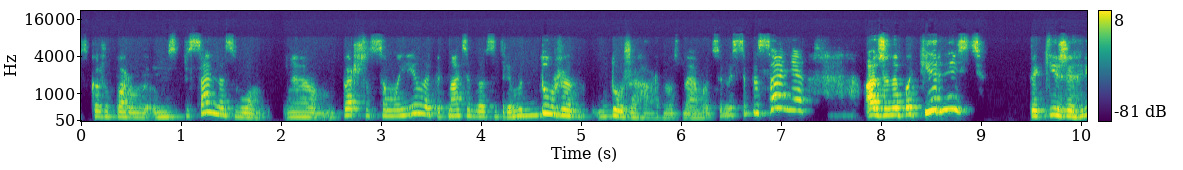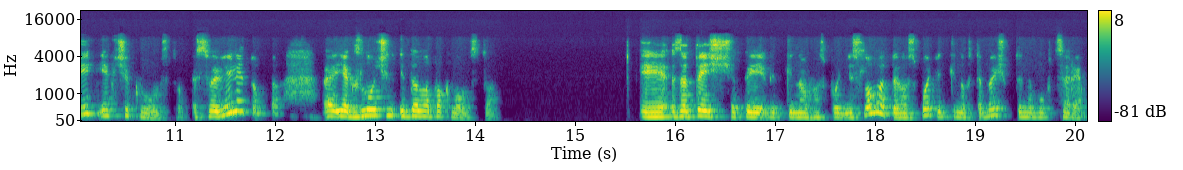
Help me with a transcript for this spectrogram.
скажу пару місць писань назву. Перше Самоїла 15.23. Ми дуже дуже гарно знаємо це місце писання, адже непокірність такий же гріх, як чеклунство. Свавілля, тобто е, як злочин ідолопоклонства. І за те, що ти відкинув Господнє слово, то Господь відкинув тебе, щоб ти не був царем.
